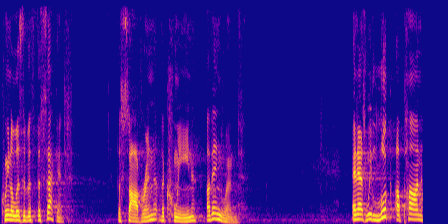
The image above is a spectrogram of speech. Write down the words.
Queen Elizabeth II, the sovereign, the Queen of England. And as we look upon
